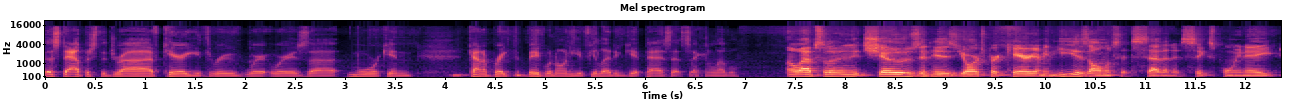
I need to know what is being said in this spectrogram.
establish the drive, carry you through. Whereas uh, Moore can kind of break the big one on you if you let him get past that second level. Oh, absolutely. And it shows in his yards per carry. I mean, he is almost at seven at 6.8.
